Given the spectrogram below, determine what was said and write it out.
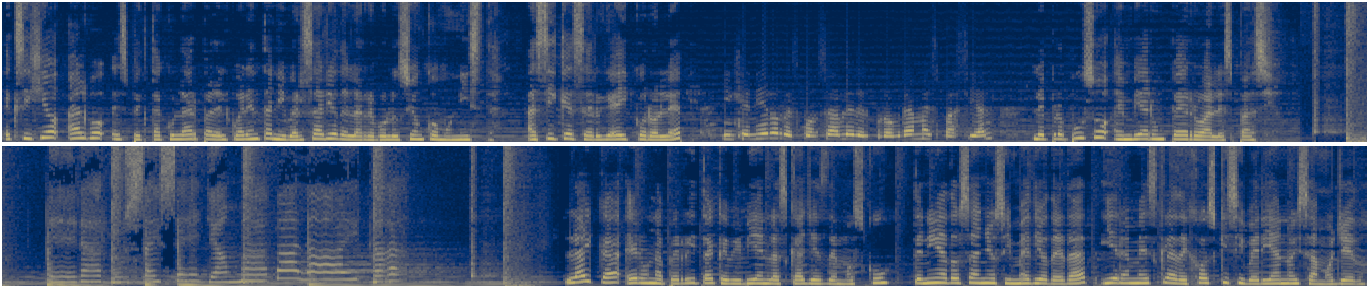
exigió algo espectacular para el 40 aniversario de la Revolución Comunista. Así que Sergei Korolev, ingeniero responsable del programa espacial, le propuso enviar un perro al espacio. Era rusa y Laika era una perrita que vivía en las calles de Moscú. Tenía dos años y medio de edad y era mezcla de husky siberiano y samoyedo.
